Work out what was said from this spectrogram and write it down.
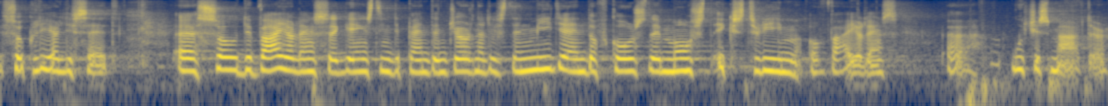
so clearly said. Uh, so the violence against independent journalists and media, and of course the most extreme of violence, uh, which is murder.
